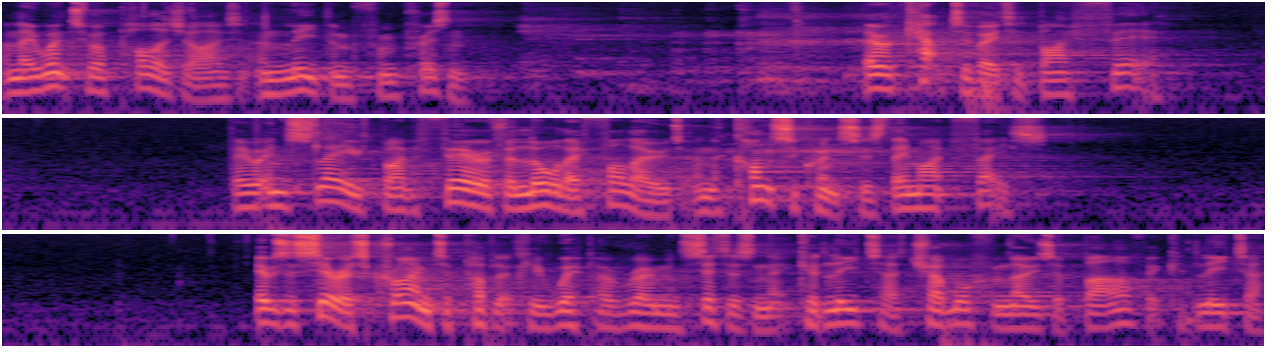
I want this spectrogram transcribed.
and they went to apologize and lead them from prison. They were captivated by fear. They were enslaved by the fear of the law they followed and the consequences they might face. It was a serious crime to publicly whip a Roman citizen. It could lead to trouble from those above, it could lead to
